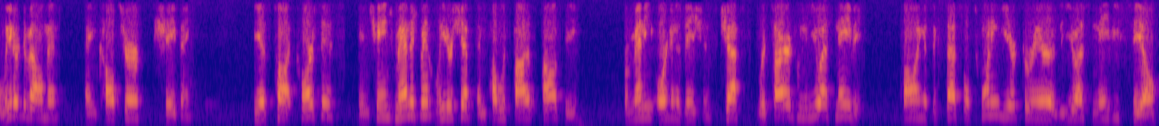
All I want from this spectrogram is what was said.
leader development, and culture shaping. He has taught courses in change management, leadership, and public policy for many organizations. Jeff retired from the U.S. Navy following a successful 20 year career as a U.S. Navy SEAL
